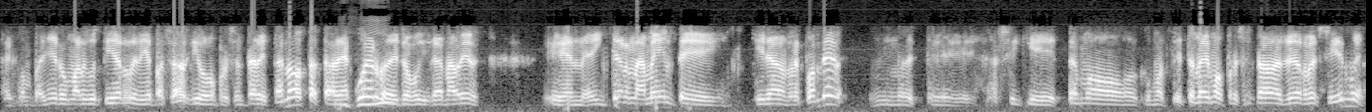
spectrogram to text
al compañero Omar Gutiérrez el día pasado que íbamos a presentar esta nota, está de acuerdo, ellos irán a ver en, internamente, irán a responder. Este, así que estamos, como esto la hemos presentado ayer recién, bueno,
